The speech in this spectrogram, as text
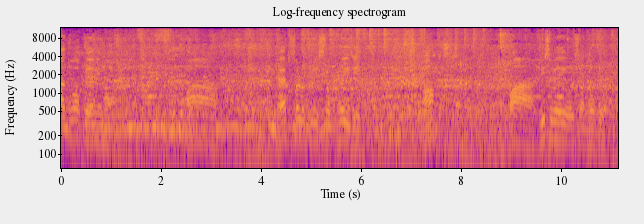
Cannot walk anymore 아 absolutely so crazy 어? 와 this way also no good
